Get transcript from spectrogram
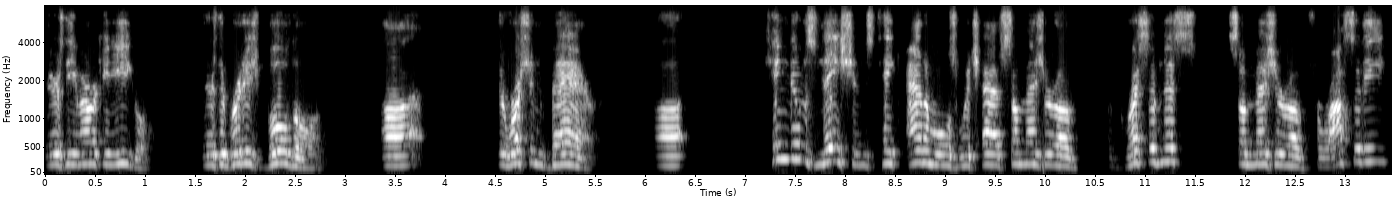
There's the American eagle. There's the British bulldog. Uh, the Russian bear. Uh, kingdoms, nations take animals which have some measure of aggressiveness, some measure of ferocity,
